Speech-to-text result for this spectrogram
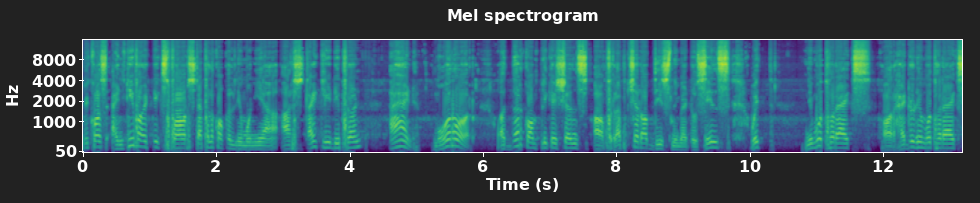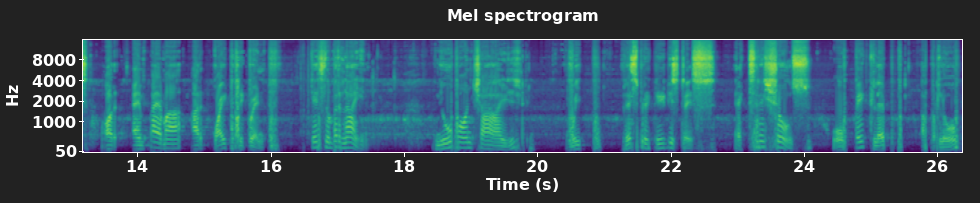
because antibiotics for staphylococcal pneumonia are slightly different and moreover other complications of rupture of these pneumatoceles with pneumothorax or hydropneumothorax or empyema are quite frequent. Case number 9. Newborn child with respiratory distress. X-ray shows opaque left upper lobe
